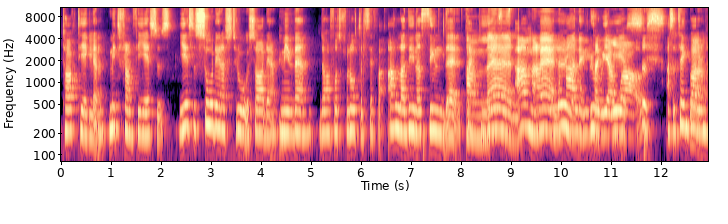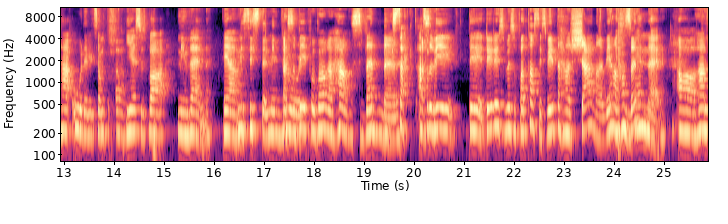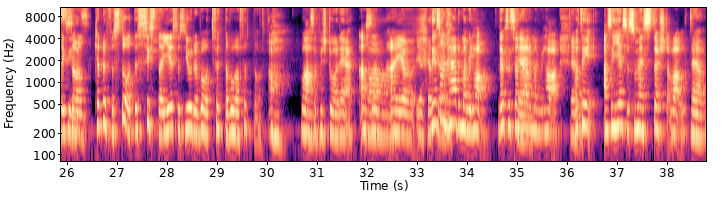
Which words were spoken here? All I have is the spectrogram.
takteglen mitt framför Jesus. Jesus såg deras tro och sade, min vän, du har fått förlåtelse för alla dina synder. Tack Amen. Jesus. Amen. Halleluja. Halleluja. Tack, Wow. Jesus. Alltså tänk bara Wow. de här orden liksom. Ja. Jesus bara, min vän, Ja. min syster, min bror. Alltså vi får vara hans vänner. Exakt. Alltså, vi, det, det är det som är så fantastiskt. Vi är inte hans tjänare, vi är hans, hans vänner. vänner. Ja, Och han precis. liksom, kan du förstå att det sista Jesus gjorde var att tvätta våra fötter? Ja, Wow. Alltså förstå det. Alltså, Wow. nej, jag, jag Det är inte- sån härde man vill ha. Det är också sån Ja. härde man vill ha. Ja. Och tänk, alltså Jesus som är störst av allt. Ja.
